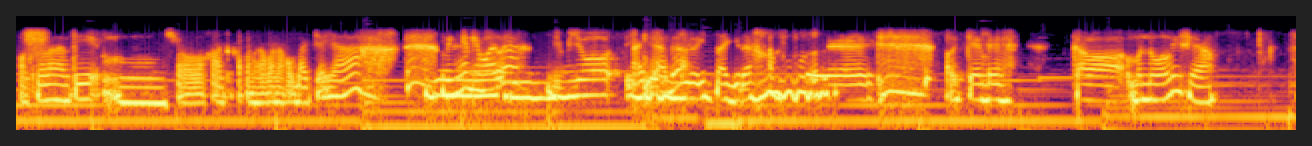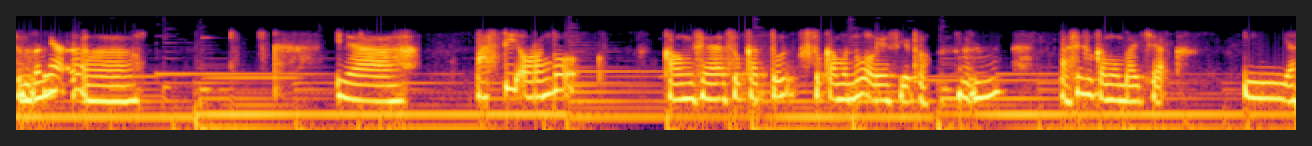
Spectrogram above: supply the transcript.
Oke lah nanti mm, insya Allah kapan-kapan aku baca ya. Iya. linknya di mana? Di bio ada, ada bio Instagram. Oke. Oke deh. Kalau menulis ya sebenarnya hmm. uh, ya pasti orang tuh kalau misalnya suka tuh suka menulis gitu hmm. pasti suka membaca iya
